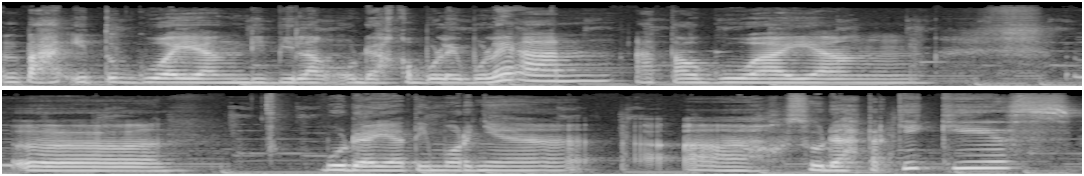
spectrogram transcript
Entah itu gue yang dibilang udah kebule-bulean atau gue yang uh, budaya timurnya uh, sudah terkikis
